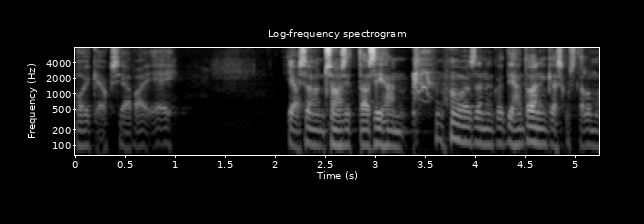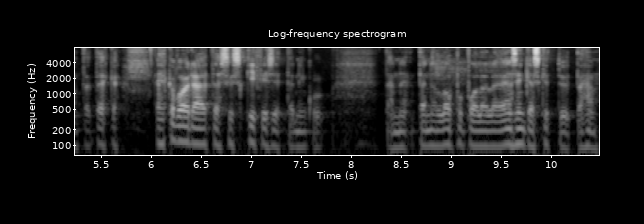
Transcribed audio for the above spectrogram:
oikeuksia vai ei? Ja se on, se on sitten taas ihan, voi sanoa, että ihan toinen keskustelu, mutta että ehkä, ehkä voidaan jättää se skifi sitten niin kuin tänne, tänne loppupuolelle ja ensin keskittyä tähän,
